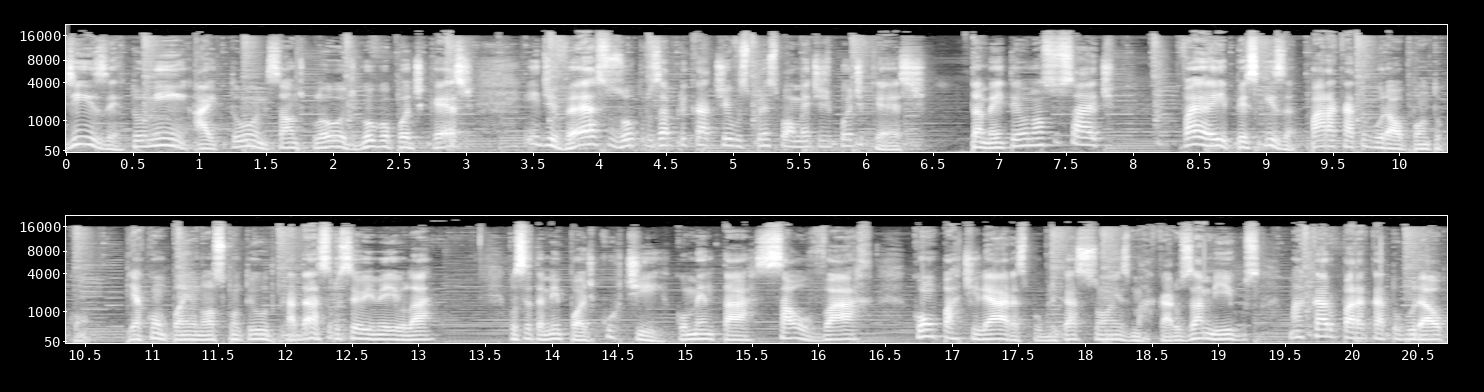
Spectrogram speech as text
Deezer, TuneIn, iTunes, SoundCloud, Google Podcast e diversos outros aplicativos, principalmente de podcast. Também tem o nosso site. Vai aí, pesquisa paracaturural.com e acompanhe o nosso conteúdo. Cadastre o seu e-mail lá. Você também pode curtir, comentar, salvar, compartilhar as publicações, marcar os amigos, marcar o Paracato Rural,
